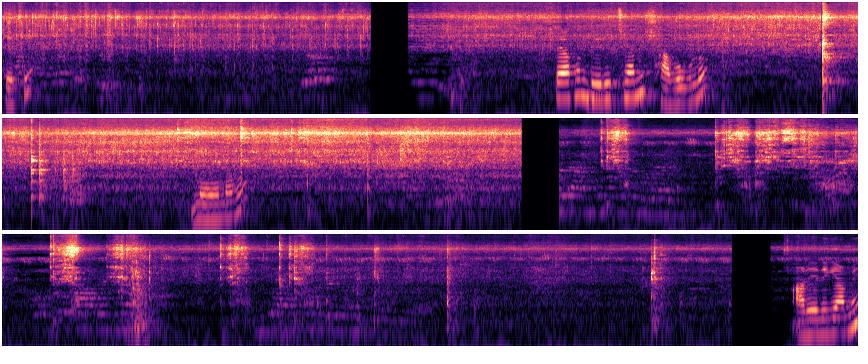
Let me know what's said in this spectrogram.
সেটি। তো এখন দিয়ে দিচ্ছি আমি সাবুগুলো নেড়ে নেব। আর এদিকে আমি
